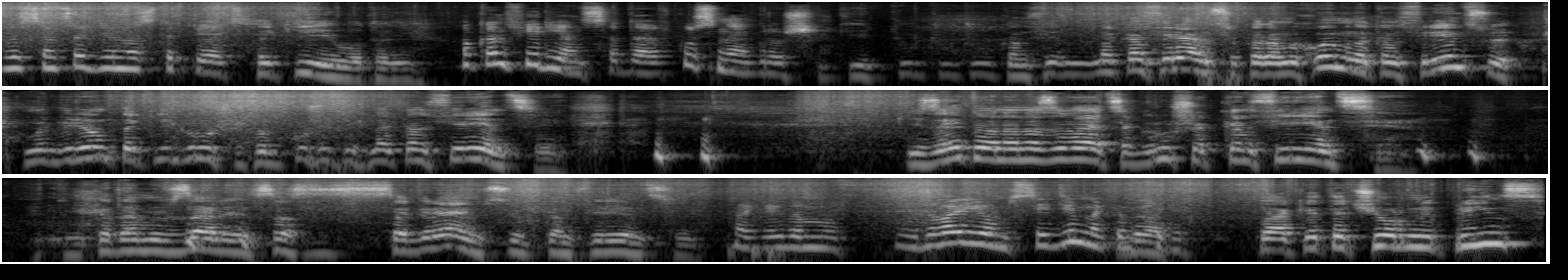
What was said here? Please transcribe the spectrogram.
895. такие вот они. Ну, конференция, да, вкусные груши. Такие ту-ту-ту, конфер- На конференцию, когда мы ходим на конференцию, мы берем такие груши, чтобы кушать их на конференции. Из-за этого она называется груша конференция. Когда мы в зале со- собираем всю конференцию. А когда мы вдвоем сидим на Да. конференции. Так, это черный принц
